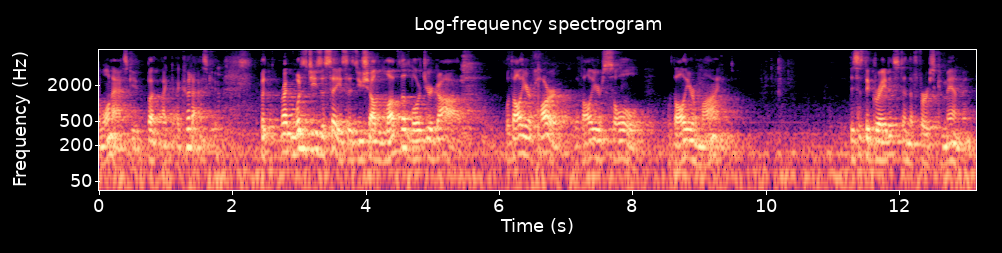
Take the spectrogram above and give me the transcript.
I won't ask you but i, I could ask you but right, what does Jesus say? He says, You shall love the Lord your God with all your heart, with all your soul, with all your mind. This is the greatest and the first commandment.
